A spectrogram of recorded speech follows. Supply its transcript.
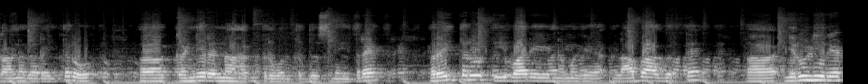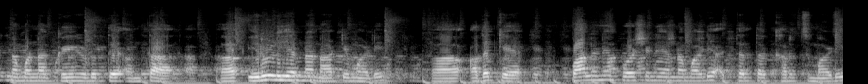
ಕಾರಣದ ರೈತರು ಕಣ್ಣೀರನ್ನ ಹಾಕ್ತಿರುವಂತದ್ದು ಸ್ನೇಹಿತರೆ. ರೈತರು ಈ ಬಾರಿ ನಮಗೆ ಲಾಭ ಆಗುತ್ತೆ. ಈರುಳ್ಳಿ ರೇಟ್ ನಮ್ಮನ್ನ ಕೈ ಹಿಡುತ್ತೆ ಅಂತ ಈರುಳ್ಳಿಯನ್ನ ನಾಟಿ ಮಾಡಿ ಅದಕ್ಕೆ ಪಾಲನೆ ಪೋಷಣೆಯನ್ನ ಮಾಡಿ, ಅತ್ಯಂತ ಖರ್ಚು ಮಾಡಿ,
